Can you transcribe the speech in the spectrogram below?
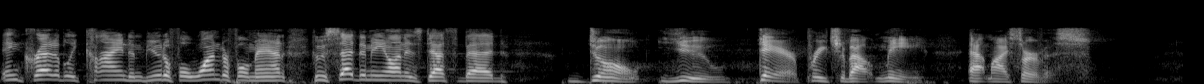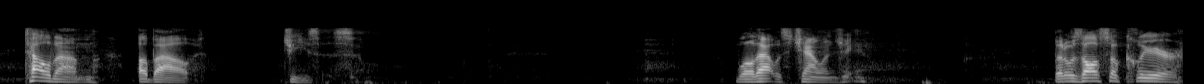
incredibly kind and beautiful, wonderful man who said to me on his deathbed, Don't you dare preach about me at my service. Tell them about Jesus. Well, that was challenging. But it was also clear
